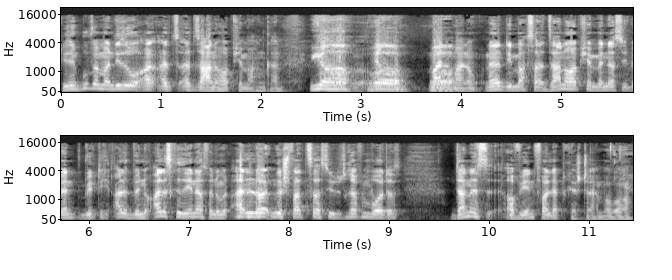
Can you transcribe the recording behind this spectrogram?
die sind gut, wenn man die so als, als Sahnehäubchen machen kann. Ja, Äh, ja, Meine ja. Meinung. Ne? Die machst du als Sahnehäubchen, wenn das Event wirklich alle, wenn du alles gesehen hast, wenn du mit allen Leuten geschwatzt hast, die du treffen wolltest, dann ist auf jeden Fall Labcache-Time, aber.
